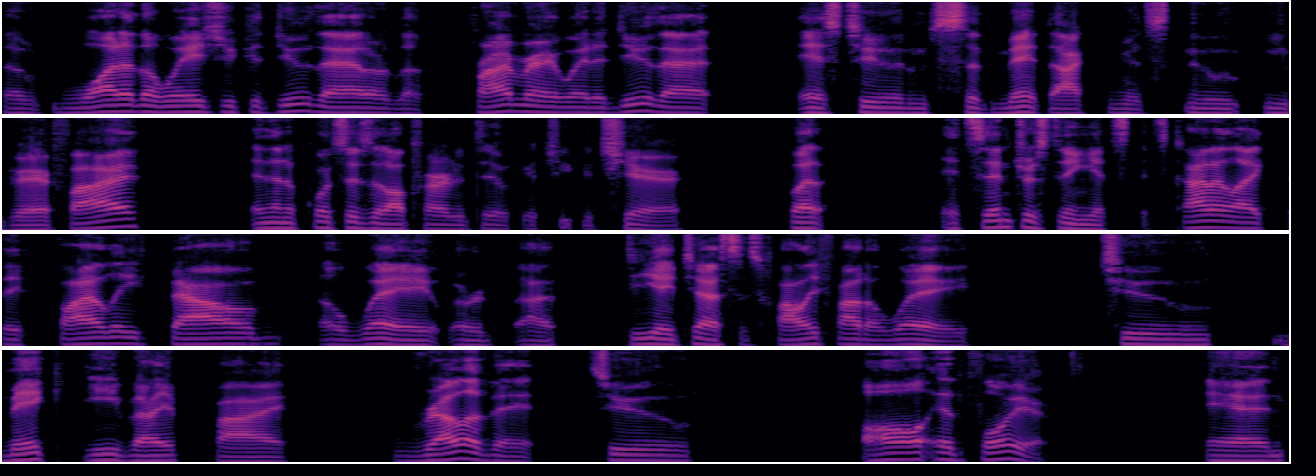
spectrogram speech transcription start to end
the one of the ways you could do that, or the primary way to do that, is to submit documents through E-Verify, and then of course there's an alternative that you could share. But it's interesting. It's it's kind of like they finally found a way, or uh, DHS has finally found a way to make E-Verify relevant to all employers. And,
